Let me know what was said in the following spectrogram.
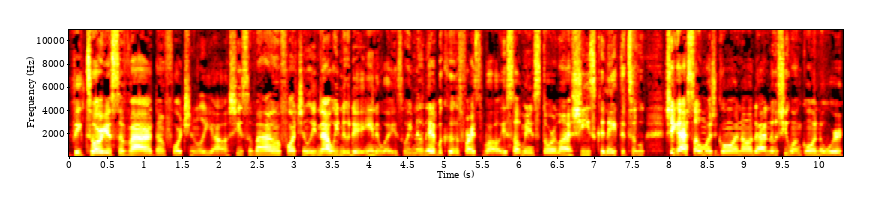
Victoria survived, unfortunately, y'all. She survived, unfortunately. Now we knew that, anyways. We knew that because, first of all, it's so many storylines she's connected to. She got so much going on that I knew she wasn't going nowhere.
